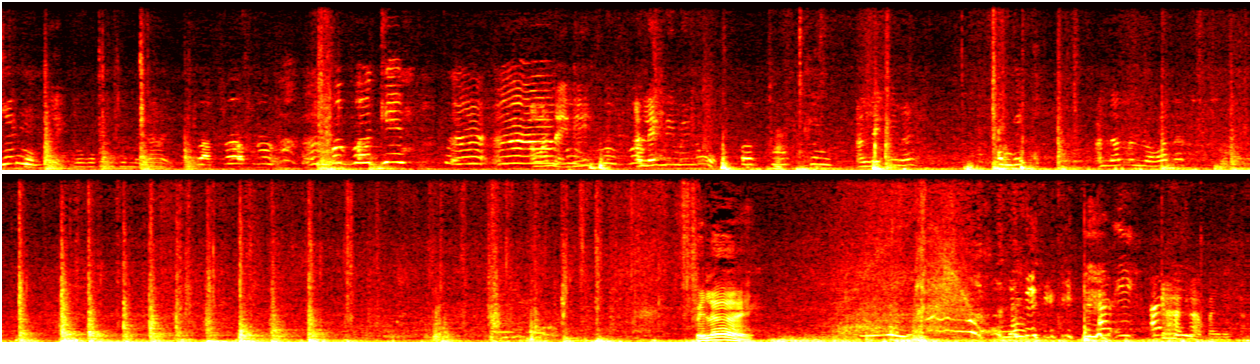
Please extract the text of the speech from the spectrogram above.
กินเด็กลูกก็เพิ่งขึ้นไม่ได้ป๊าป๊าป๊าป๊าป๊ากินเอาอันไหนดีอันเล็กนี่ไหมลูกป๊าป๊ากินอันเล็กนี่ไหมอันนี้อันนั้นมันร้อนนะไปเลยเอาอี กล้าค่ะค่ะไปเลยค่ะ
